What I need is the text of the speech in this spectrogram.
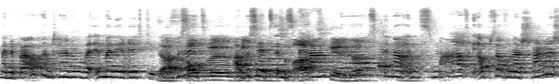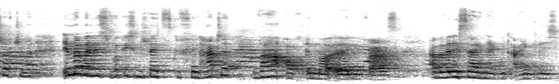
meine Bauchentscheidung war immer die richtige. Ja, ob es auch jetzt, ob es jetzt ins Krankenhaus, gehen, ne? genau, ins zum Arzt, ob es auch in der Schwangerschaft schon war. Immer wenn ich wirklich ein schlechtes Gefühl hatte, war auch immer irgendwas. Aber wenn ich sage, na gut, eigentlich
